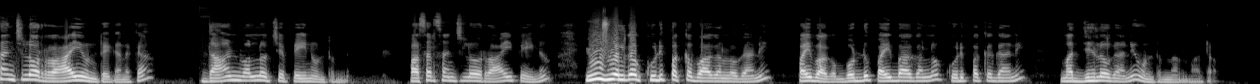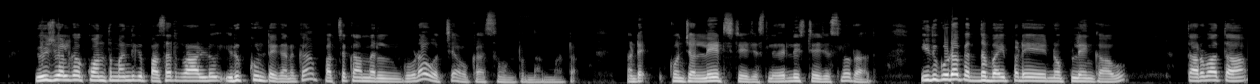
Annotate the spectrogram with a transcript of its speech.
సంచిలో రాయి ఉంటే కనుక దానివల్ల వచ్చే పెయిన్ ఉంటుంది. పసర సంచిలో రాయి పెయిన్ యూజువల్గా కుడిపక్క భాగంలో కానీ పై భాగం బొడ్డు పై భాగంలో కుడిపక్క కానీ మధ్యలో కానీ ఉంటుందన్నమాట. యూజువల్గా కొంతమందికి పసర రాళ్ళు ఇరుక్కుంటే కనుక పచ్చకామెరలు కూడా వచ్చే అవకాశం ఉంటుందన్నమాట. అంటే కొంచెం లేట్ స్టేజెస్లో ఎర్లీ స్టేజెస్లో రాదు. ఇది కూడా పెద్ద భయపడే నొప్పులేం కావు. తర్వాత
